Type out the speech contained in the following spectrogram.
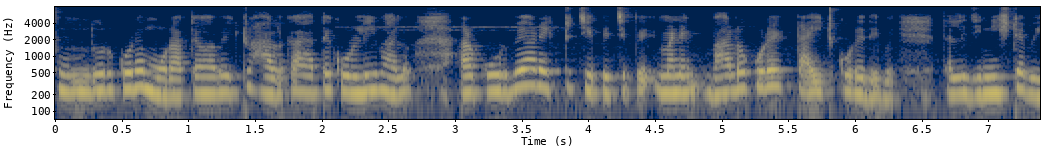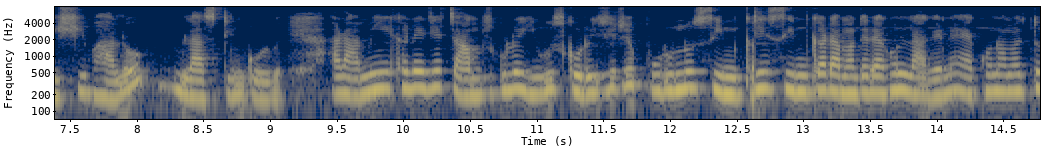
সুন্দর করে মোড়াতে হবে, একটু হালকা হাতে করলেই ভালো। আর করবে আর একটু চেপে চেপে মানে ভালো করে টাইট করে দেবে, তাহলে জিনিসটা বেশি ভালো লাস্টিং করবে। আর আমি এখানে যে চামচগুলো ইউজ করেছি যে পুরনো সিম কার্ড যে সিম কার্ড আমাদের এখন লাগে না, এখন আমার তো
